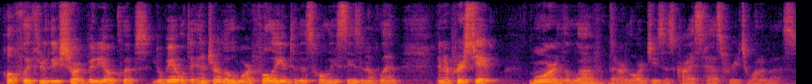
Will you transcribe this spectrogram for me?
Hopefully through these short video clips, you'll be able to enter a little more fully into this holy season of Lent and appreciate more the love that our Lord Jesus Christ has for each one of us.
